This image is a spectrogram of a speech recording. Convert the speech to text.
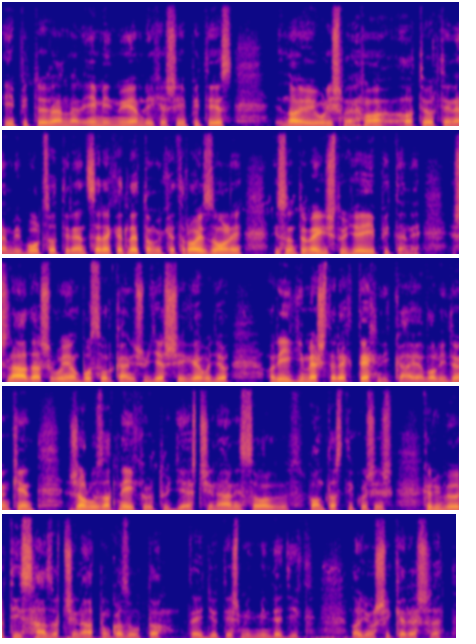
építővel, mert én, mint műemlékes építész, nagyon jól ismerem a, a történelmi boltozati rendszereket, le tudom őket rajzolni, viszont ő meg is tudja építeni. És ráadásul olyan boszorkányos ügyessége, hogy a, a régi mesterek technikájával időnként zsalózat nélkül tudja ezt csinálni, szóval fantasztikus, és körülbelül tíz házat csináltunk azóta együtt, és mind, mindegyik nagyon sikeres lett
